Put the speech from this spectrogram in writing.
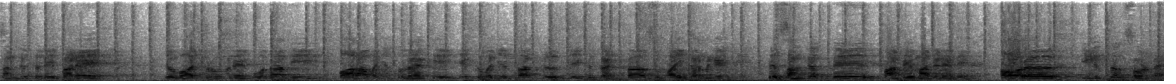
ਸੰਗਤ ਦੇ ਬਣੇ ਜੋ ਵਾਸ਼ਰੂਮ ਨੇ, ਉਹਨਾਂ ਦੀ 12 ਵਜੇ ਤੋਂ ਲੈ ਕੇ 1 ਵਜੇ ਤੱਕ 1 ਘੰਟਾ ਸਫ਼ਾਈ ਕਰਨਗੇ ਤੇ ਸੰਗਤ ਦੇ ਭਾਂਡੇ ਮਾਂਜਣੇ ਨੇ। ਔਰ ਕੀਰਤਨ ਸੁਣਨਾ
